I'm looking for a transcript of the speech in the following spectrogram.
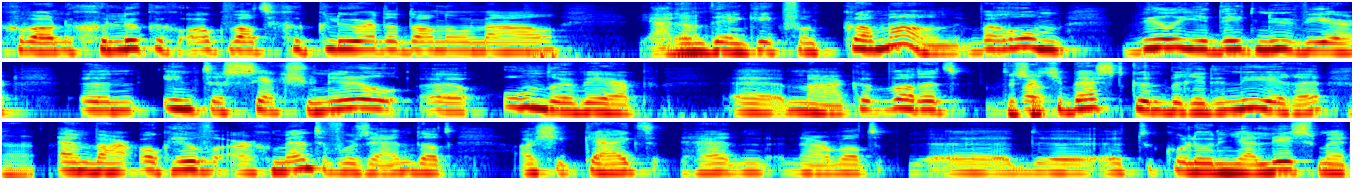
gewoon gelukkig ook wat gekleurder dan normaal. Ja, dan Ja. denk ik van, come on. Waarom wil je dit nu weer een intersectioneel eh, onderwerp eh, maken? Wat, het, wat je best kunt beredeneren. Ja. En waar ook heel veel argumenten voor zijn. Dat als je kijkt hè, naar wat eh, de, het kolonialisme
